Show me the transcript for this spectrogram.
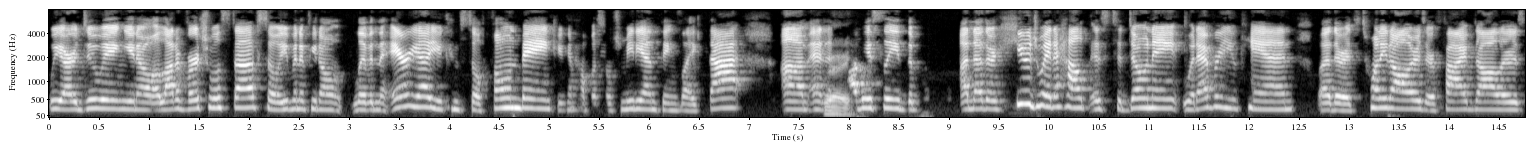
We are doing, you know, a lot of virtual stuff. So even if you don't live in the area, you can still phone bank. You can help with social media and things like that. Um, and Right. obviously, the another huge way to help is to donate whatever you can, whether it's twenty dollars or five dollars.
